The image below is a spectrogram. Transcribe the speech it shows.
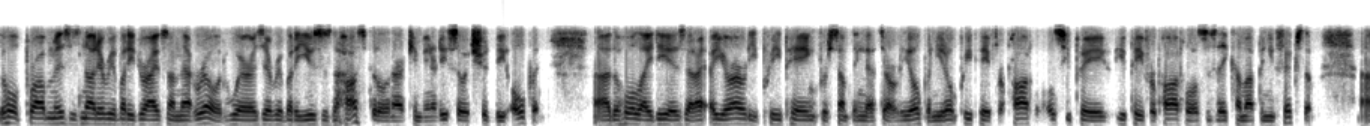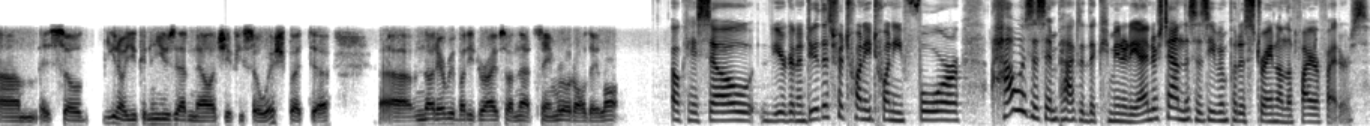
the whole problem is, is not everybody drives on that road, whereas everybody uses the hospital in our community, so it should be open. Uh, the whole idea is that I, you're already prepaying for something that's already open. You don't prepay for potholes. You pay you pay for potholes as they come up and you fix them. Um, so you know you can use that analogy if you so wish, but uh, uh, not everybody drives on that same road all day long. Okay, so you're going to do this for 2024. How has this impacted the community? I understand this has even put a strain on the firefighters.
